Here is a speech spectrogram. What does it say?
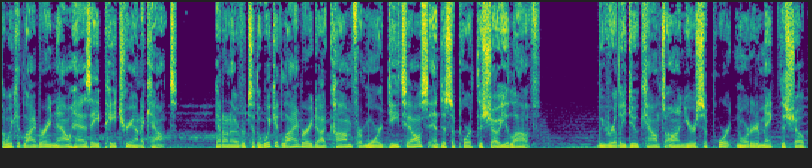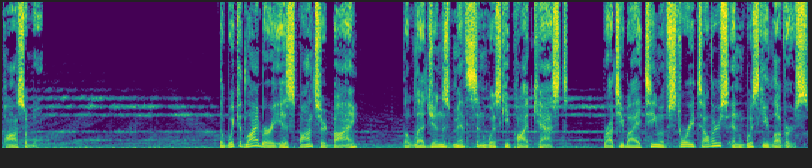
The Wicked Library now has a Patreon account. Head on over to thewickedlibrary.com for more details and to support the show you love. We really do count on your support in order to make the show possible. The Wicked Library is sponsored by the Legends, Myths, and Whiskey podcast, brought to you by a team of storytellers and whiskey lovers.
